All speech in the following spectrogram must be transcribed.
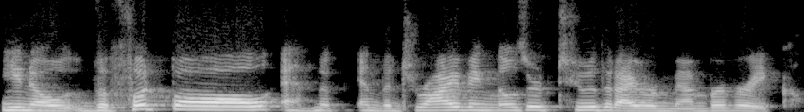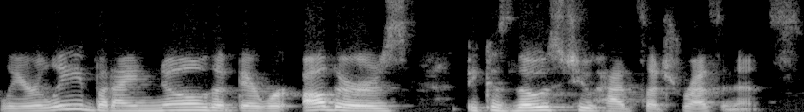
you know, the football and the and the driving, those are two that I remember very clearly, but I know that there were others because those two had such resonance.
